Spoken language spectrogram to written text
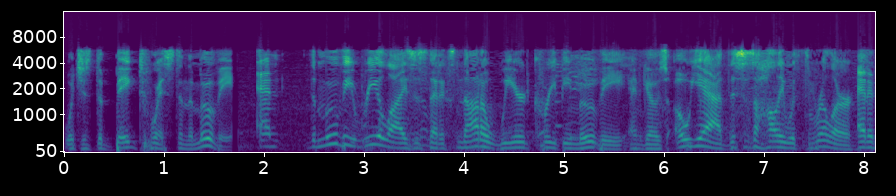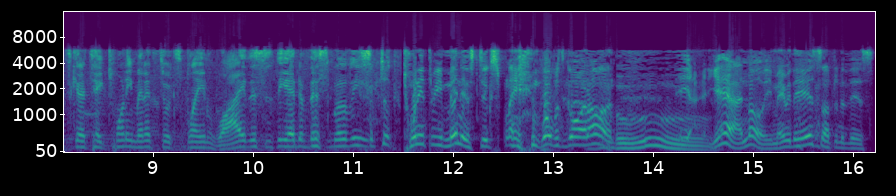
which is the big twist in the movie. And the movie realizes that it's not a weird, creepy movie and goes, oh, yeah, this is a Hollywood thriller, and it's going to take 20 minutes to explain why this is the end of this movie. It took 23 minutes to explain what was going on. Ooh. Yeah, yeah, I know. Maybe there is something to this.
